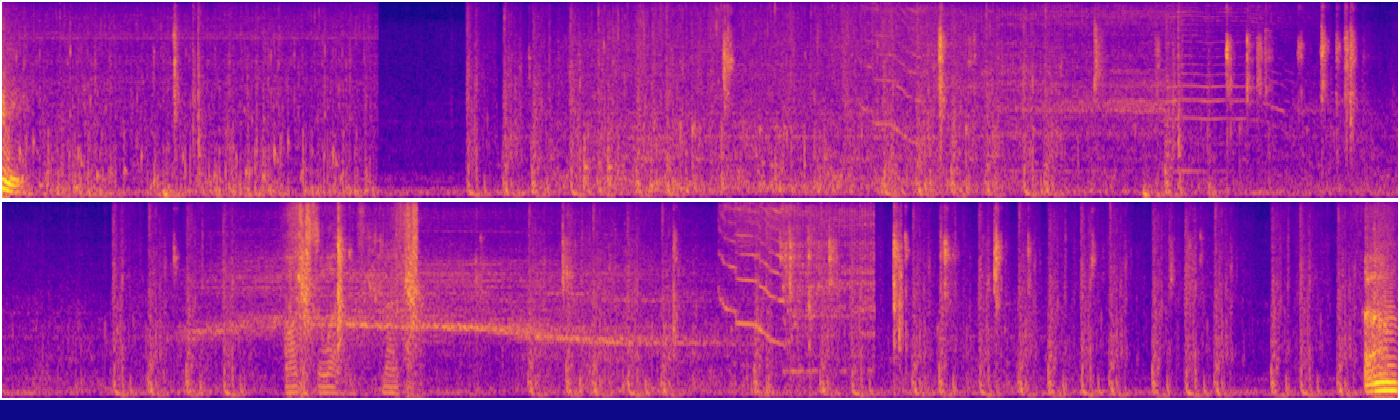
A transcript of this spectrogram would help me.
Hmm. August 11th, night. Uh,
